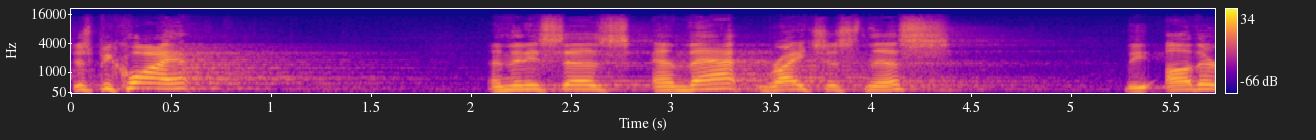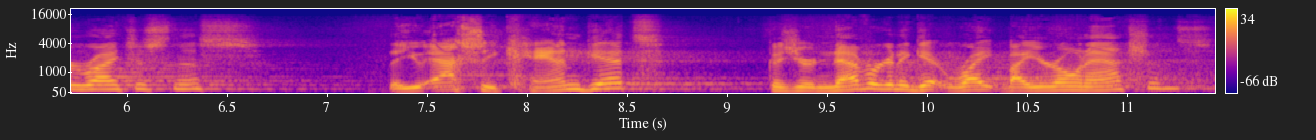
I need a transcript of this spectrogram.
Just be quiet. And then he says, and that righteousness, the other righteousness, that you actually can get, because you're never going to get right by your own actions,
